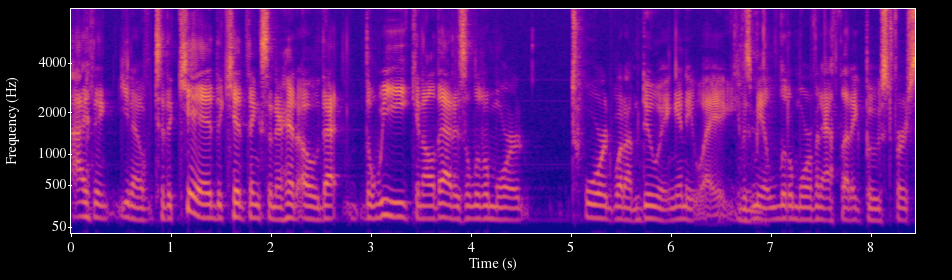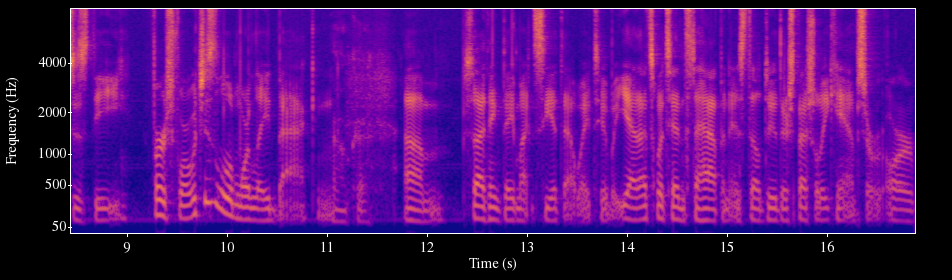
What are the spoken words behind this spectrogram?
I think, you know, to the kid, the kid thinks in their head, oh, that the week and all that is a little more toward what I'm doing anyway. It gives me a little more of an athletic boost versus the first four, which is a little more laid back. And, Okay. um, so I think they might see it that way too. But yeah, that's what tends to happen is they'll do their specialty camps or, or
